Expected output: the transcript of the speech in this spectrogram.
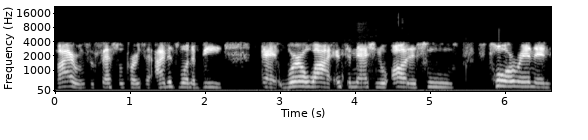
viral successful person. I just want to be that worldwide international artist who's touring and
